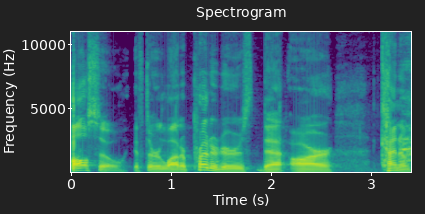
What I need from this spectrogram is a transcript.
Also, if there are a lot of predators that are kind of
